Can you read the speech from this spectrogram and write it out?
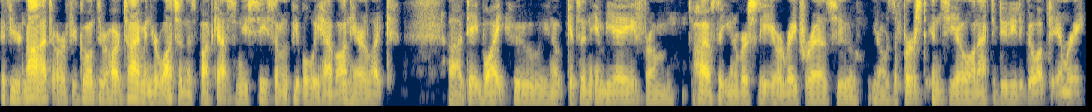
if you're not, or if you're going through a hard time and you're watching this podcast and you see some of the people we have on here, like uh, Dave White, who you know gets an MBA from Ohio State University, or Ray Perez, who you know was the first NCO on active duty to go up to Emory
